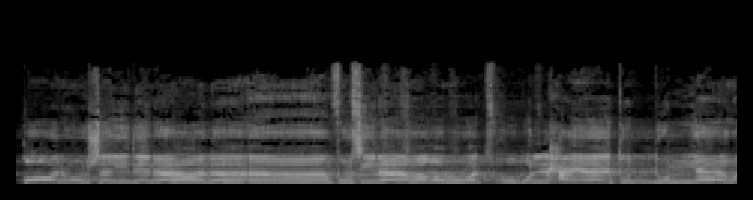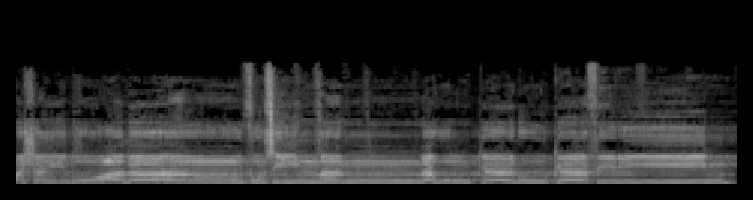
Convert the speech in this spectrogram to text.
قالوا شهدنا على أنفسنا وغرتهم الحياة الدنيا وشهدوا على أنفسهم أنهم كانوا كافرين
